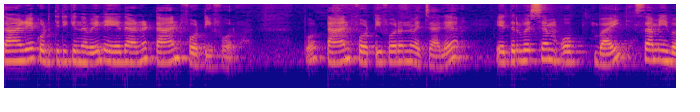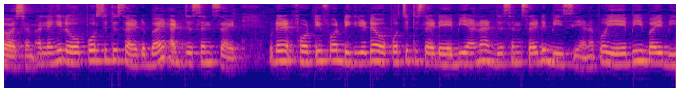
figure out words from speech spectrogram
താഴെ കൊടുത്തിരിക്കുന്നവയിൽ ഏതാണ് ടാൻ ഫോർട്ടി ഫോർ അപ്പോൾ ടാൻ ഫോർട്ടി ഫോർ എന്ന് വെച്ചാൽ എതിർവശം ബൈ സമീപവശം അല്ലെങ്കിൽ opposite side by adjacent side ഇവിടെ ഫോർട്ടി ഫോർ ഡിഗ്രിയുടെ ഓപ്പോസിറ്റ് സൈഡ് എ ബി ആണ് അഡ്ജസൻ സൈഡ് ബി സി ആണ്. അപ്പോൾ A B by B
